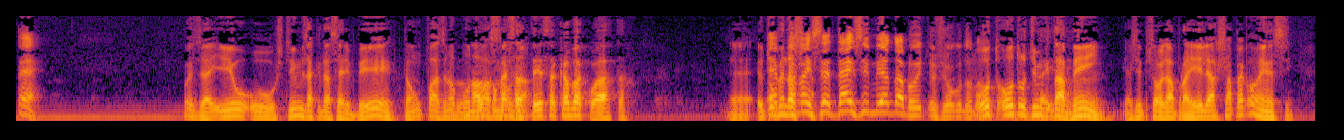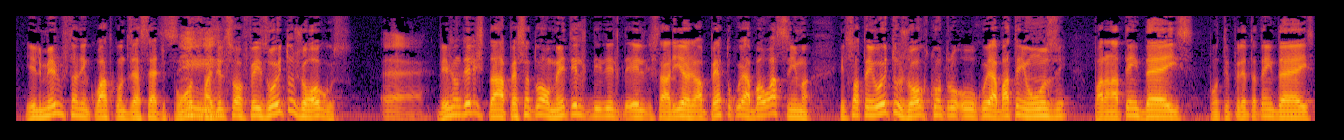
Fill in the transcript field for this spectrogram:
É. Pois é, e o, os times aqui da Série B estão fazendo a pontuação. começa já. a terça, acaba a quarta. É, eu tô é vendo a... vai ser 10 e meia da noite o jogo do Náutico. Outro, outro time que está bem, e a gente precisa olhar para ele, é a Chapecoense. Ele mesmo estando em quarto com 17 Sim. pontos, mas ele só fez oito jogos. É. Veja onde ele está. Percentualmente ele, ele, ele, estaria já perto do Cuiabá ou acima. Ele só tem oito jogos contra o Cuiabá tem 11, Paraná tem 10, Ponte Preta tem 10,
